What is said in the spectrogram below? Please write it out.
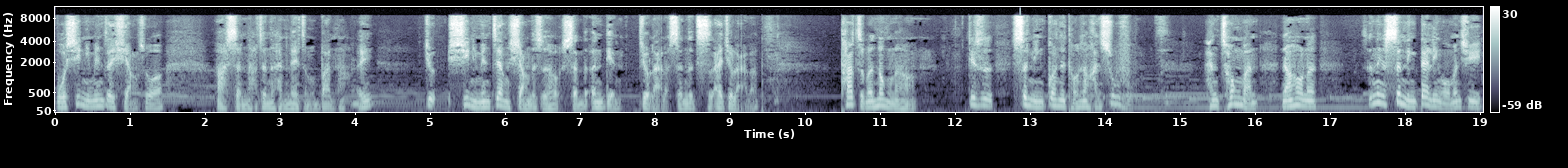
我心里面在想说，啊，神啊，真的很累，怎么办呢？哎，就心里面这样想的时候，神的恩典就来了，神的慈爱就来了。他怎么弄呢？哈。就是圣灵灌在头上很舒服，很充满。然后呢，那个圣灵带领我们去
